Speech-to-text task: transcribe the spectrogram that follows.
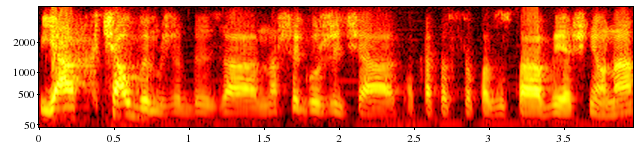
ja chciałbym, żeby za naszego życia ta katastrofa została wyjaśniona.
